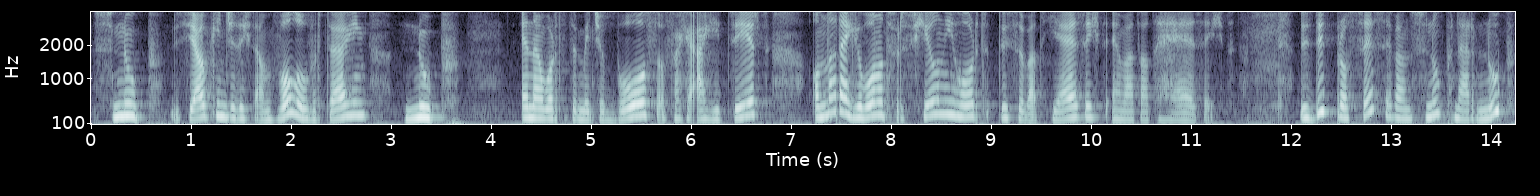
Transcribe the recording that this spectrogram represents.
snoep. Dus jouw kindje zegt dan vol overtuiging noep. En dan wordt het een beetje boos of geagiteerd, omdat hij gewoon het verschil niet hoort tussen wat jij zegt en wat dat hij zegt. Dus dit proces van snoep naar noep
